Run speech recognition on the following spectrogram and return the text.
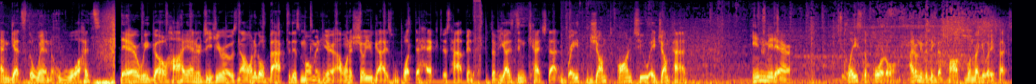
and gets the win. What? There we go. High energy heroes. Now, I want to go back to this moment here. I want to show you guys what the heck just happened. So if you guys didn't catch that, Wraith jumped onto a jump pad in midair place the portal. I don't even think that's possible in regular Apex.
